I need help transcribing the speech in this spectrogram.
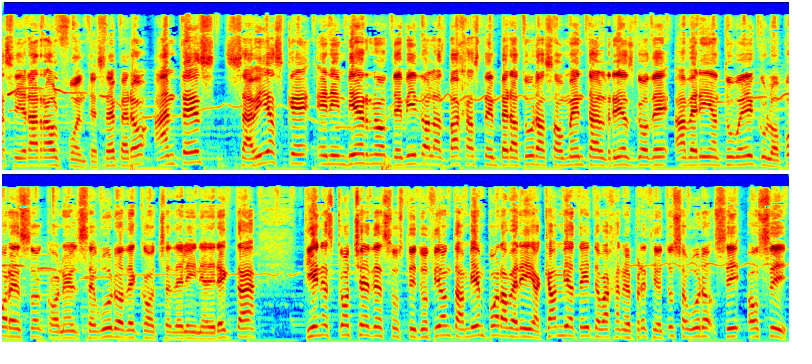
Hola, si era Raúl Fuentes, ¿eh? pero antes, ¿sabías que en invierno, debido a las bajas temperaturas, aumenta el riesgo de avería en tu vehículo? Por eso, con el seguro de coche de línea directa, tienes coche de sustitución también por avería. Cámbiate y te bajan el precio de tu seguro, sí o sí.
